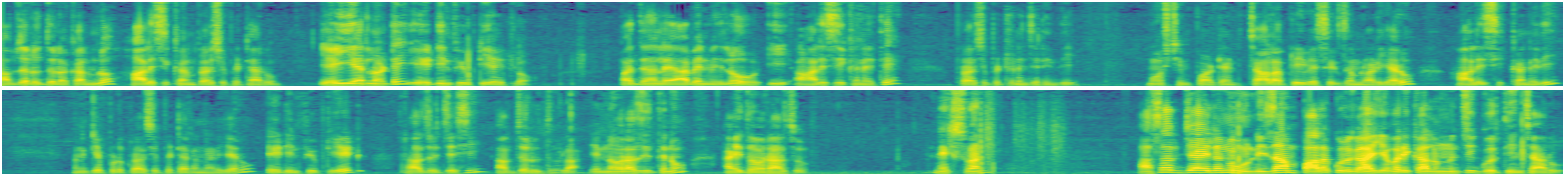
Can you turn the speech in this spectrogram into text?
అఫ్జల్ ఉద్దోలా కాలంలో హాలీ సిక్కాను ప్రవేశపెట్టారు. ఏ ఇయర్లో అంటే ఎయిటీన్ ఫిఫ్టీ ఎయిట్లో. పద్దెనిమిది వందల యాభై ఎనిమిదిలో ఈ హాలీ సిక్కను అయితే ప్రవేశపెట్టడం జరిగింది. మోస్ట్ ఇంపార్టెంట్ చాలా ప్రీవియస్ ఎగ్జామ్లో అడిగారు. హాలీ సిక్ అనేది మనకి ఎప్పుడు ప్రవేశపెట్టారని అడిగారు. ఎయిటీన్ ఫిఫ్టీ ఎయిట్ రాజు వచ్చేసి అఫ్జలుద్దౌలా. ఎన్నో రాజు ఇతను ఐదవ రాజు. Next one. అసబ్జాయిలను నిజాం పాలకులుగా ఎవరి కాలం నుంచి గుర్తించారు?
